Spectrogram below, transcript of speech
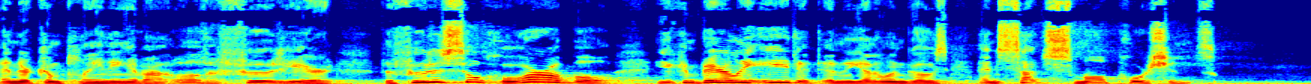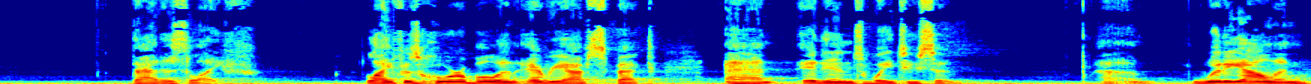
and they're complaining about, oh, the food here, the food is so horrible. You can barely eat it. And the other one goes, and such small portions. That is life. Life is horrible in every aspect, and it ends way too soon. Um, Woody Allen,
